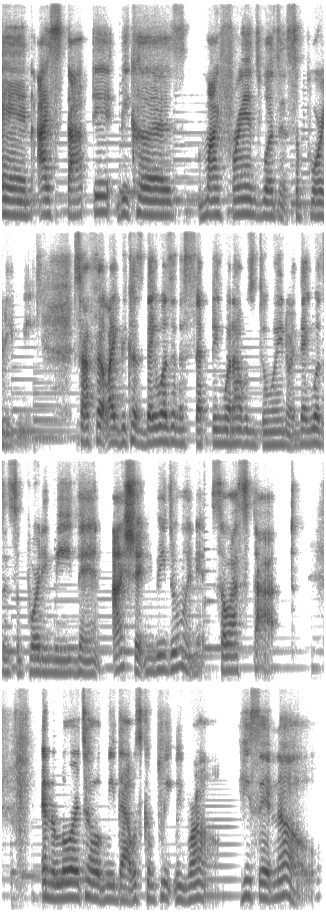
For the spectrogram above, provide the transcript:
and I stopped it because my friends wasn't supporting me. So I felt like because they wasn't accepting what I was doing or they wasn't supporting me, then I shouldn't be doing it. So I stopped. And the Lord told me that was completely wrong. He said, "No,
